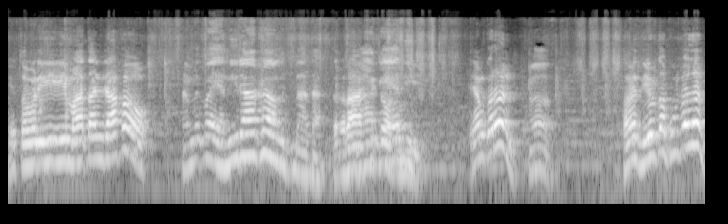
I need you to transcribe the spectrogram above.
એ તો વળી માતાની રાખો. તમે કોઈ એની રાખો અમે દાદા તો રાખી તો ના એમ કરો ને? હા. તમે દેવતા પૂછો છો ને?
